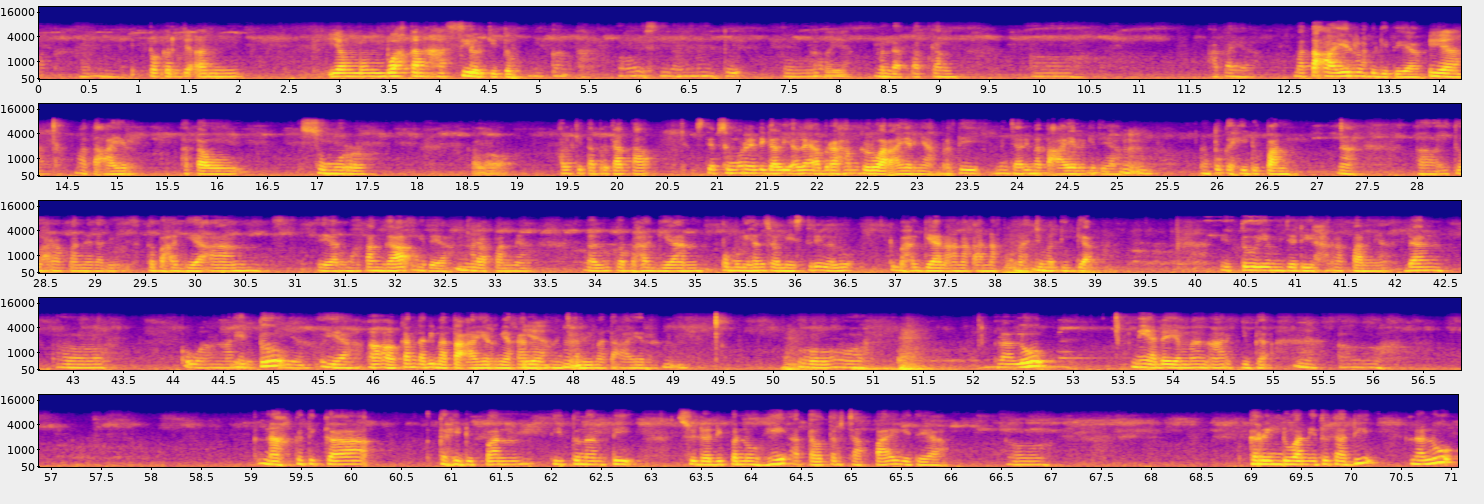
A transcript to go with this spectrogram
pekerjaan yang membuahkan hasil gitu. Bukan oh istilahnya itu oh, apa ya? mendapatkan uh, apa ya mata air lah begitu ya. Iya. Mata air atau sumur. Kalau Alkitab berkata setiap sumur yang digali oleh Abraham keluar airnya berarti mencari mata air gitu ya mm -mm. untuk kehidupan nah uh, itu harapannya dari kebahagiaan ya rumah tangga gitu ya mm. harapannya lalu kebahagiaan pemulihan suami istri lalu kebahagiaan anak-anak nah cuma mm. tiga itu yang menjadi harapannya dan uh, keuangan itu iya ya uh, uh, kan tadi mata airnya kan yeah. mencari mm. mata air mm. oh lalu ini ada yang menarik juga yeah. Iya. uh, nah ketika kehidupan itu nanti sudah dipenuhi atau tercapai gitu ya uh, kerinduan itu tadi lalu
